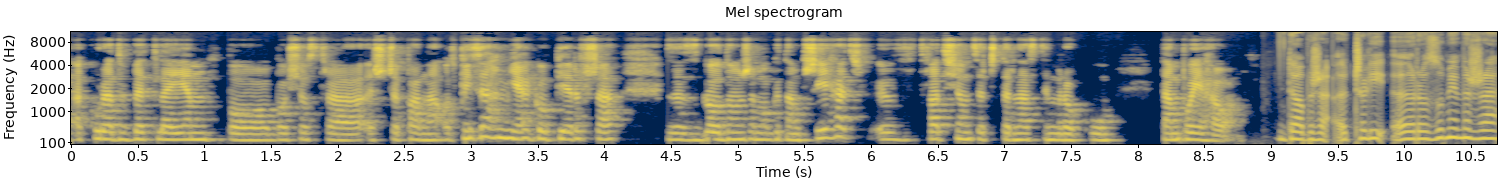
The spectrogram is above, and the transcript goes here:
akurat w Betlejem, bo, bo siostra Szczepana odpisała mi jako pierwsza ze zgodą, że mogę tam przyjechać. W 2014 roku tam pojechałam. Dobrze, czyli rozumiem, że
